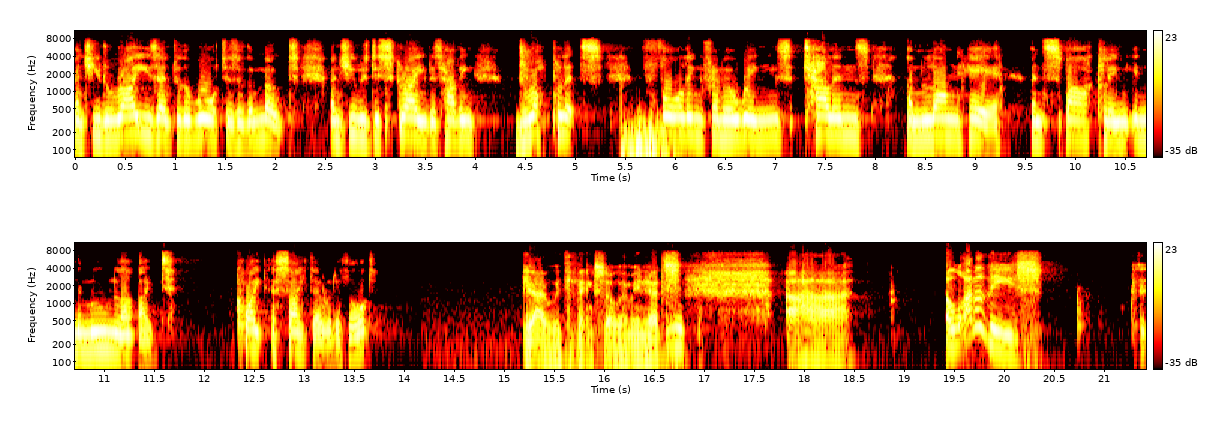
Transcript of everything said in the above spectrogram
and she'd rise out of the waters of the moat, and she was described as having droplets falling from her wings, talons, and long hair, and sparkling in the moonlight. Quite a sight, I would have thought. Yeah, I would think so. I mean, that's uh, a lot of these uh,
